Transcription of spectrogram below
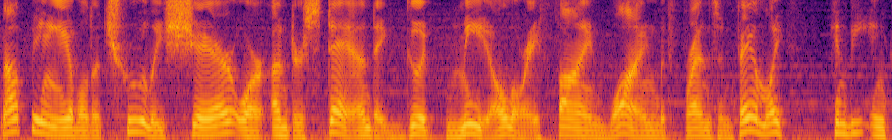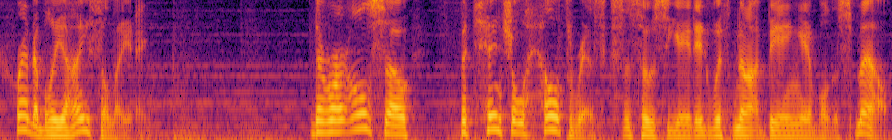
Not being able to truly share or understand a good meal or a fine wine with friends and family can be incredibly isolating. There are also potential health risks associated with not being able to smell.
